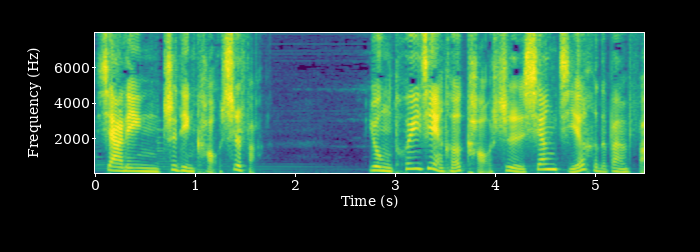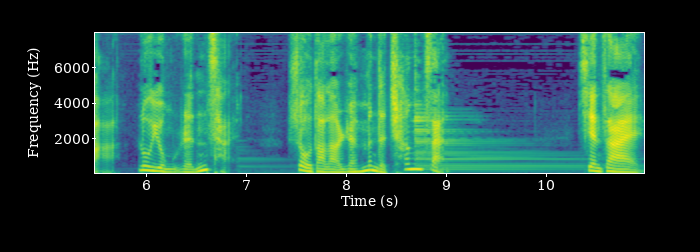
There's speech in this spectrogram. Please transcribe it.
下令制定考试法，用推荐和考试相结合的办法录用人才，受到了人们的称赞。现在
